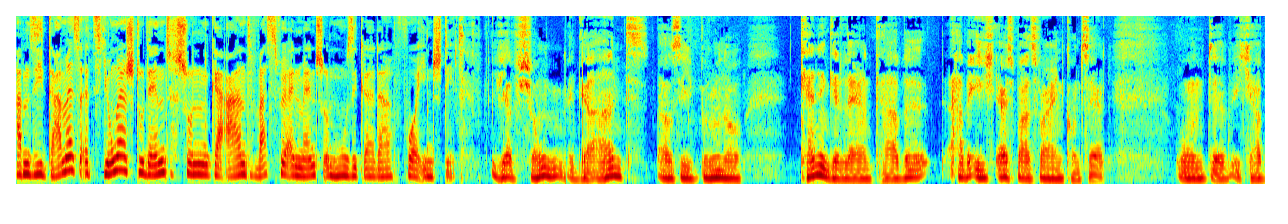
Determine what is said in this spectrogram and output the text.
Haben Sie damals als junger Student schon geahnt, was für ein Mensch und Musiker da vor Ihnen steht? Ich habe schon geahnt, als ich Bruno kennengelernt habe, habe ich erstmals war ein Konzert. Und äh, ich habe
